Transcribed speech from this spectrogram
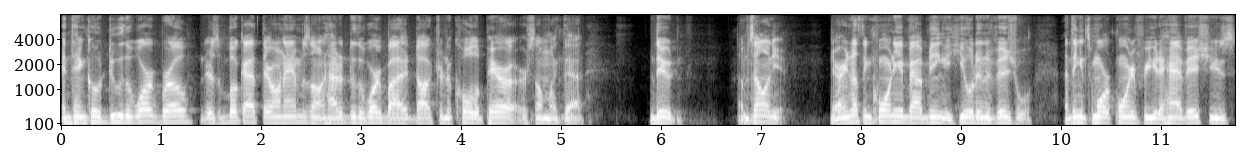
And then go do the work, bro. There's a book out there on Amazon, How to Do the Work by Dr. Nicole LePera or something like that. Dude, I'm telling you, there ain't nothing corny about being a healed individual. I think it's more corny for you to have issues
